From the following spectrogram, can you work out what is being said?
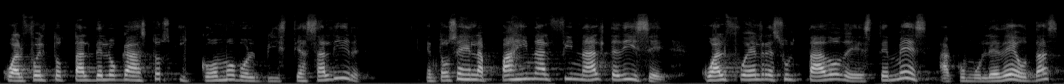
cuál fue el total de los gastos y cómo volviste a salir. Entonces en la página al final te dice cuál fue el resultado de este mes. Acumulé deudas,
